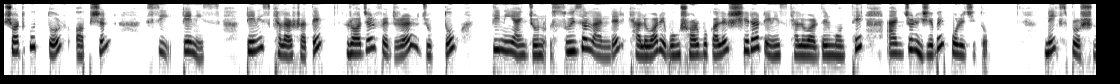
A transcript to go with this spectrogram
সঠিক উত্তর অপশন সি টেনিস। টেনিস খেলার সাথে রজার ফেডারার যুক্ত, তিনি একজন সুইজারল্যান্ডের খেলোয়াড় এবং সর্বকালের সেরা টেনিস খেলোয়াড়দের মধ্যে একজন হিসেবে পরিচিত। নেক্সট প্রশ্ন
